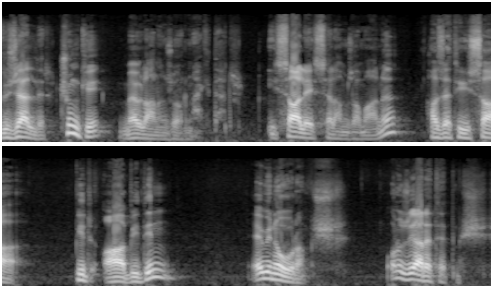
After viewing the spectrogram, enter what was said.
güzeldir. Çünkü Mevla'nın zoruna gider. İsa Aleyhisselam zamanı Hazreti İsa bir abidin evine uğramış. Onu ziyaret etmiş.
